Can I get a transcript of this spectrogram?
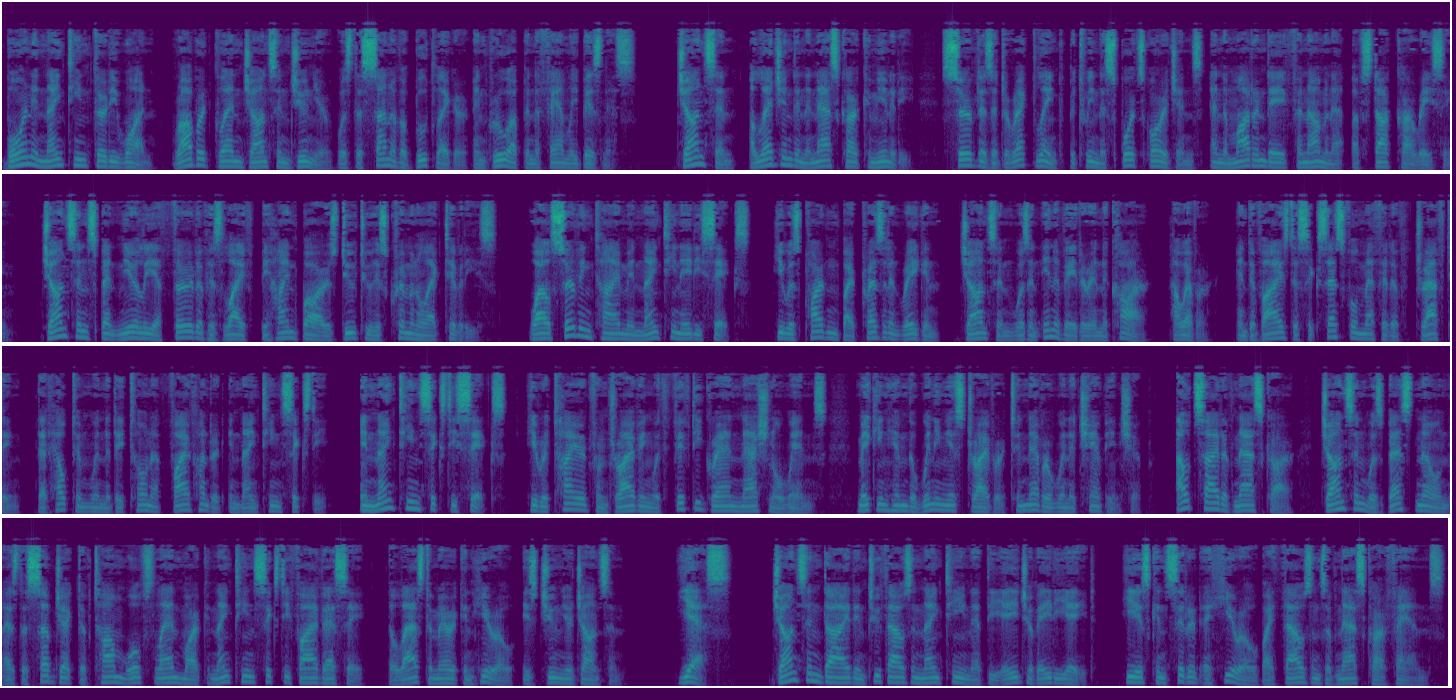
Born in 1931, Robert Glenn Johnson Jr. was the son of a bootlegger and grew up in the family business. Johnson, a legend in the NASCAR community, served as a direct link between the sport's origins and the modern-day phenomena of stock car racing. Johnson spent nearly a third of his life behind bars due to his criminal activities. While serving time in 1986, he was pardoned by President Reagan. Johnson was an innovator in the car, however, and devised a successful method of drafting that helped him win the Daytona 500 in 1960. In 1966, he retired from driving with 50 Grand National wins, making him the winningest driver to never win a championship. Outside of NASCAR, Johnson was best known as the subject of Tom Wolfe's landmark 1965 essay, The Last American Hero is Junior Johnson. Yes. Johnson died in 2019 at the age of 88, he is considered a hero by thousands of NASCAR fans.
